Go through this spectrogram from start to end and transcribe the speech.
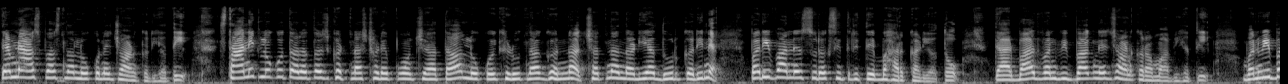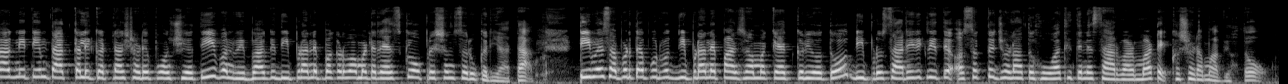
તેમણે આસપાસના લોકોને જાણ કરી હતી. સ્થાનિક લોકો તરત જ ઘટના સ્થળે પહોંચ્યા હતા. લોકોએ ખેડૂતના ઘરના છતના નળિયા દૂર કરીને પરિવારને સુરક્ષિત રીતે બહાર કાઢ્યો હતો. ત્યારબાદ વન વિભાગને જાણ કરવામાં આવી હતી. વન વિભાગની ટીમ તાત્કાલિક ઘટના સ્થળે પહોંચી હતી. વન વિભાગે દીપડાને પકડવા માટે રેસ્ક્યુ ઓપરેશન શરૂ કર્યા હતા. ટીમે સફળતાપૂર્વક દીપડાને પાંજરામાં કેદ કર્યો હતો. દીપડો શારીરિક રીતે અશક્ત જણાતો હોવાથી તેને સારવાર માટે ખસેડવામાં આવ્યો હતો.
